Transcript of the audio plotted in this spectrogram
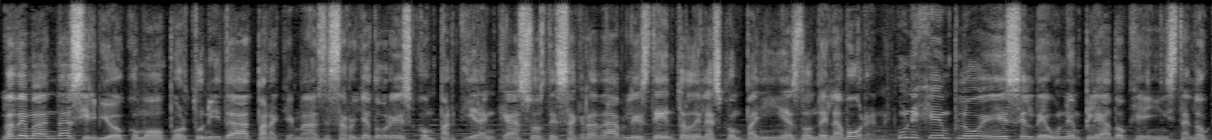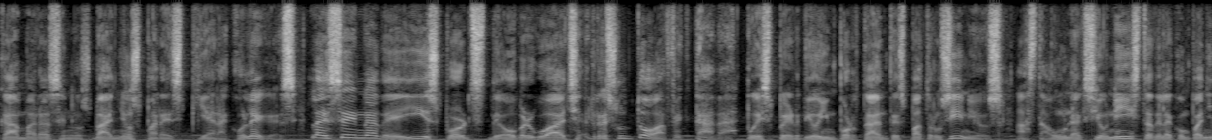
La demanda sirvió como oportunidad para que más desarrolladores compartieran casos desagradables dentro de las compañías donde laboran. Un ejemplo es el de un empleado que instaló cámaras en los baños para espiar a colegas. La escena de esports de Overwatch resultó afectada, pues perdió importantes patrocinios. Hasta un accionista de la compañía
